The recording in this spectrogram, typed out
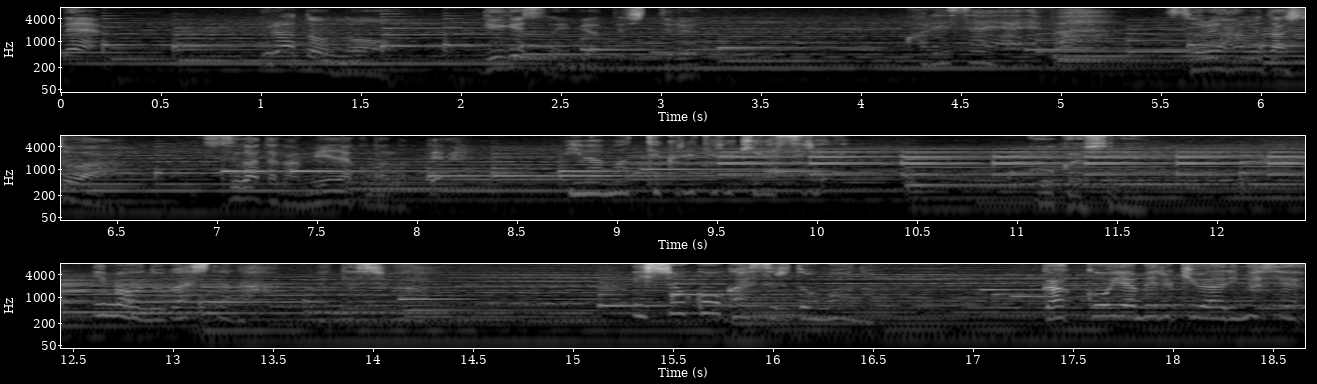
ねえプラトンのギュゲスの指輪って知ってる？これさえあれば。それをはめた人は姿が見えなくなるって。見守ってくれてる気がする。後悔してる今を逃したら私は一生後悔すると思うの。学校を辞める気はありません。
